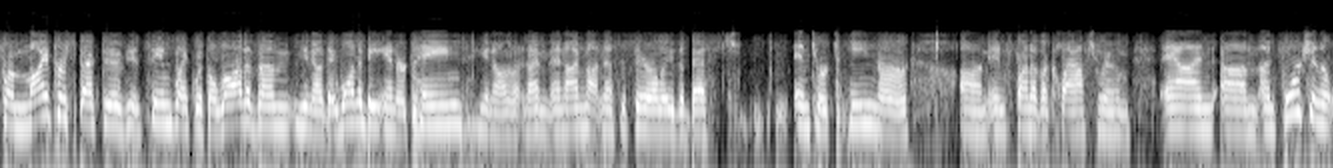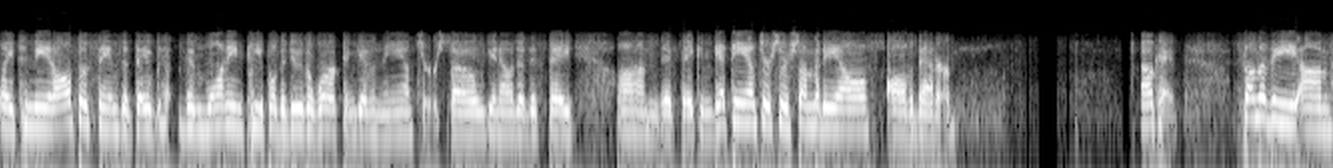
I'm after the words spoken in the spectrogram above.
from my perspective, it seems like with a lot of them, you know, they want to be entertained, you know, and I'm, and I'm not necessarily the best entertainer um, in front of a classroom. And um, unfortunately to me it also seems that they've been wanting people to do the work and give them the answers. So you know that if they, um, if they can get the answers for somebody else, all the better. Okay. Some of the um,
